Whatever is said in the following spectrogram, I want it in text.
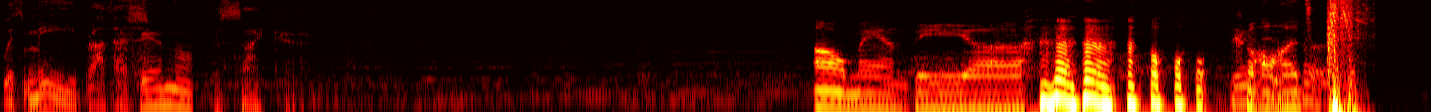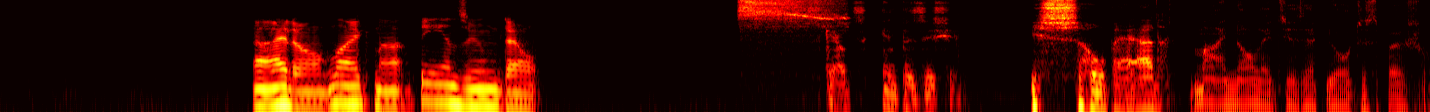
With me, brothers. Fear not the Psyker. Oh man, the uh. oh god. I don't like not being zoomed out. Scouts in position. Is so bad. My knowledge is at your disposal.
